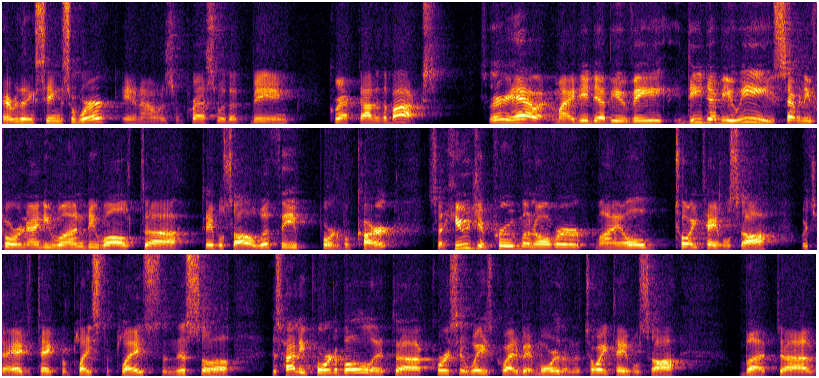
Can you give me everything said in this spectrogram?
everything seems to work and I was impressed with it being correct out of the box. So there you have it, my DWV, DWE 7491 DeWalt uh, table saw with the portable cart. It's a huge improvement over my old toy table saw, which I had to take from place to place. And this uh, is highly portable. It, uh, of course, it weighs quite a bit more than the toy table saw, but uh,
